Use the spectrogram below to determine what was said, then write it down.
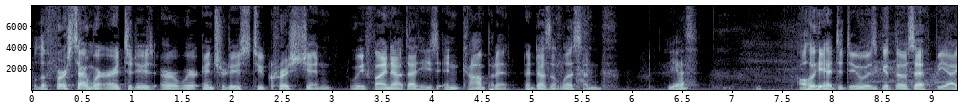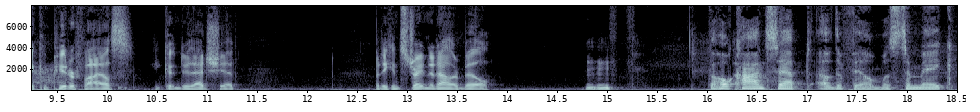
Well, the first time we're introduced or we're introduced to Christian, we find out that he's incompetent and doesn't listen. Yes. All he had to do was get those FBI computer files. He couldn't do that shit. But he can straighten a dollar bill. Mm-hmm. The whole concept of the film was to make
